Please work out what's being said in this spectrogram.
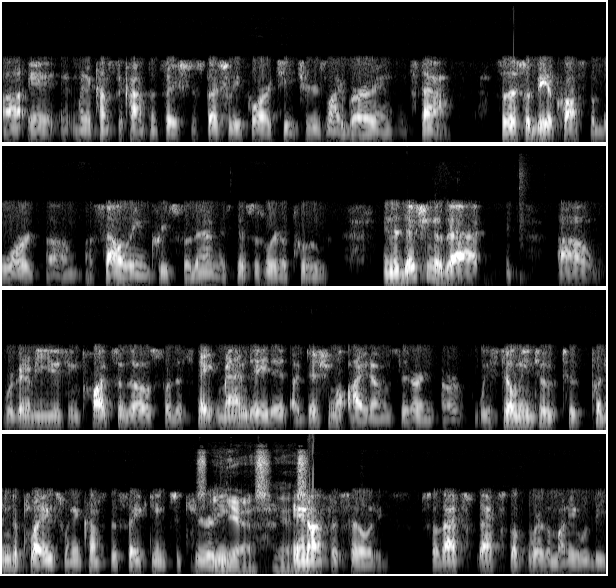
uh, in, when it comes to compensation, especially for our teachers, librarians, and staff. So this would be across the board um, a salary increase for them if this is were approved. In addition to that, uh, we're going to be using parts of those for the state mandated additional items that are, are we still need to, to put into place when it comes to safety and security Yes, yes. in our facilities. So that's that's the, where the money would be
